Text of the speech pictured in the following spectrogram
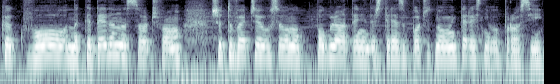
какво, на къде да насочвам, защото вече, особено от по-голямата ни дъщеря, започват много интересни въпроси.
